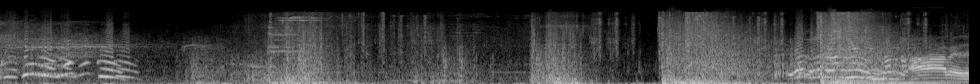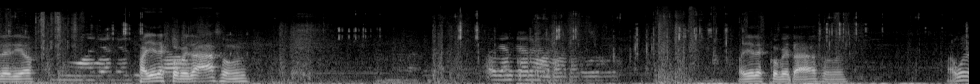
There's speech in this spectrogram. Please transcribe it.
¡Perro loco! Ah, pero le dio. Fallé el escopetazo. Ah, Fallé el escopetazo, ah, ah, man.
